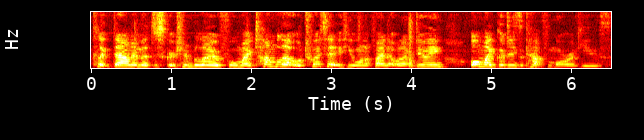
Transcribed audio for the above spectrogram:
click down in the description below for my Tumblr or Twitter if you want to find out what I'm doing, or my Goodreads account for more reviews.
